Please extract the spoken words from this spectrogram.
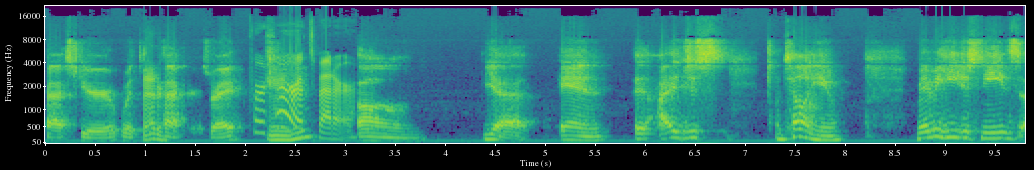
past year with Better. the Packers, right? For sure, Mhm. it's better. Um, yeah, and I just, I'm telling you, maybe he just needs a,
